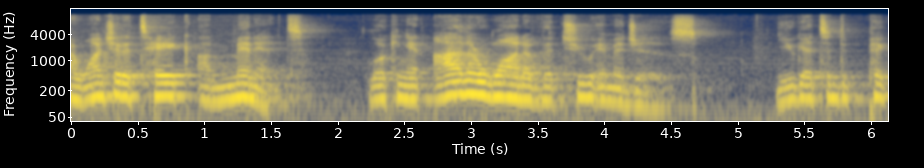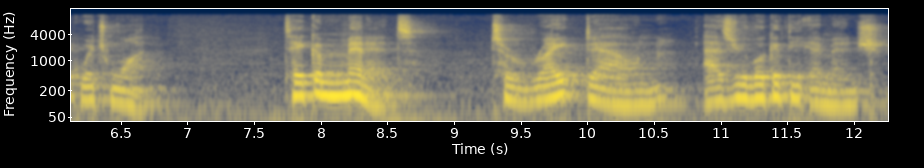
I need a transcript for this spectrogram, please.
I want you to take a minute looking at either one of the two images. You get to pick which one take a minute to write down, as you look at the image,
